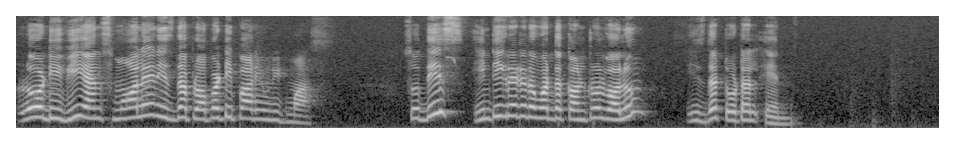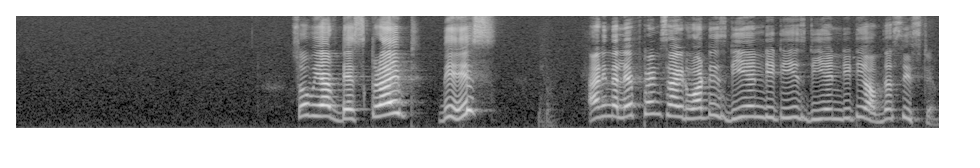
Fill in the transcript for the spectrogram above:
rho dV and small n is the property per unit mass. So this integrated over the control volume is the total n. So we have described this and in the left hand side what is dn dt is dn dt of the system.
